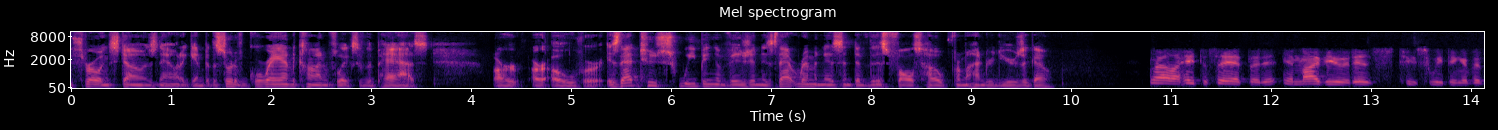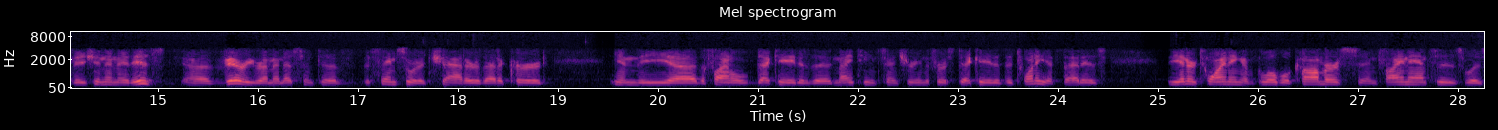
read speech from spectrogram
throwing stones now and again, but the sort of grand conflicts of the past are are over. Is that too sweeping a vision? Is that reminiscent of this false hope from a 100 years ago? Well, I hate to say it, but in my view, it is too sweeping of a vision, and it is uh, very reminiscent of the same sort of chatter that occurred in the uh, the final decade of the 19th century and the first decade of the 20th. That is, the intertwining of global commerce and finances was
